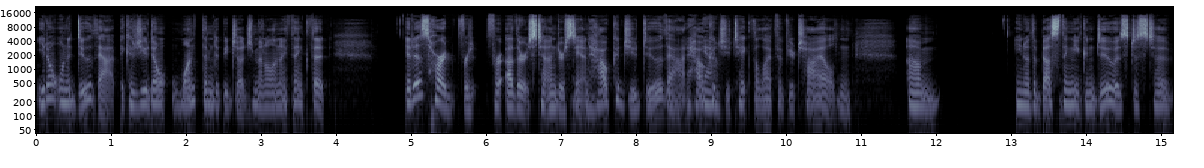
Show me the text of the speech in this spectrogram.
you don't want to do that because you don't want them to be judgmental. And I think that it is hard for for others to understand. How could you do that? How yeah. could you take the life of your child? And um, you know, the best thing you can do is just to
